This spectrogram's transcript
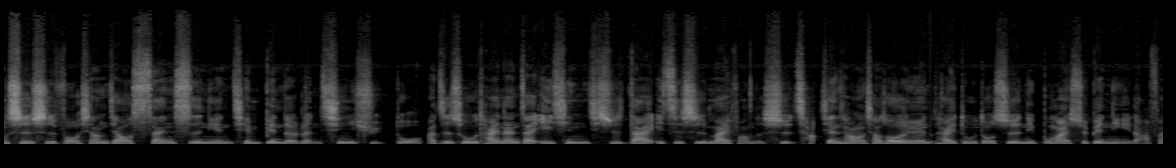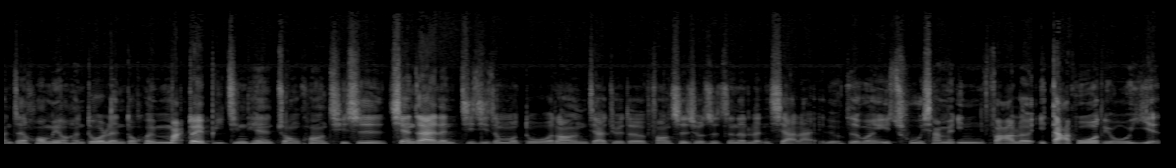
房市是否相较三四年前变得冷清许多。他指出，台南在疫情时代一直是卖房的市场，现场销售人员的态度都是你不买随便你啦，反正后面有很多人都会买。对比今天的状况，其实现在人积极这么多，让人家觉得房市就是真的冷下来了。此文一出，下面引发了一大波留言，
